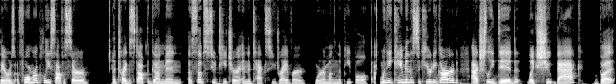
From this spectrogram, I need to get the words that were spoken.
there was a former police officer had tried to stop the gunman. A substitute teacher and a taxi driver were among the people. When he came in, the security guard actually did like shoot back, but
